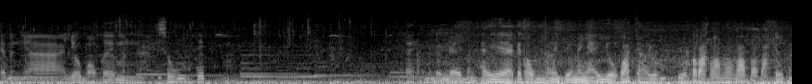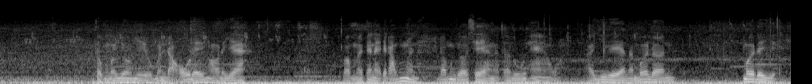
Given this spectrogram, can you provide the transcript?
để mình ờ, vô bột để mình xuống tiếp. Đây, mình đứng đây mình thấy ờ, cái thùng nó nó nhảy vô quá trời luôn, vô bạc bạc bạc bạc bạc luôn thùng nó vô nhiều mình đổ để ngồi nó ra. Còn mấy cái này cái đóng này đóng vỏ xe người ta nuôi hào. Ở dưới ghe nó mới lên, mới đi. vậy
